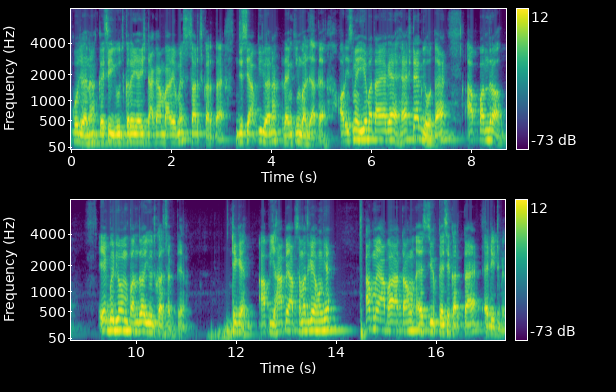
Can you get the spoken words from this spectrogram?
को जो है ना, कैसे यूज़ करें या इंस्टाग्राम बारे में सर्च करता है, जिससे आपकी जो है ना रैंकिंग बढ़ जाता है। और इसमें यह बताया गया है हैशटैग जो होता है, आप पंद्रह, एक वीडियो में पंद्रह यूज़ कर सकते हैं। ठीक है? आप यहाँ पे आप समझ गए होंगे। अब मैं आप आता हूँ एस कैसे करता है एडिट में।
